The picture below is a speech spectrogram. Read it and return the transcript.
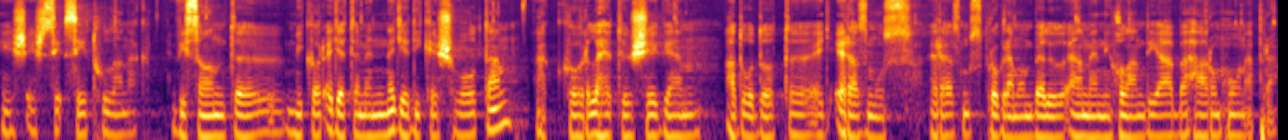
és, és széthullanak. Viszont mikor egyetemen negyedikes voltam, akkor lehetőségem adódott egy Erasmus, Erasmus programon belül elmenni Hollandiába három hónapra.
